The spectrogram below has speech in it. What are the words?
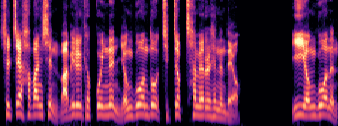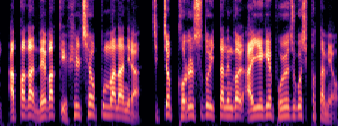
실제 하반신 마비를 겪고 있는 연구원도 직접 참여를 했는데요. 이 연구원은 아빠가 네 바퀴 휠체어뿐만 아니라 직접 걸을 수도 있다는 걸 아이에게 보여주고 싶었다며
